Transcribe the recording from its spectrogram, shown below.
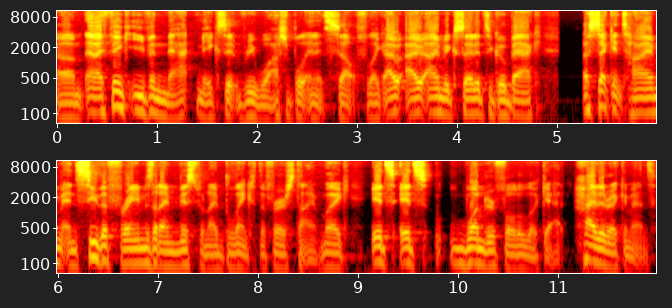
Um, and I think even that makes it rewatchable in itself. Like I, I, I'm excited to go back a second time and see the frames that I missed when I blinked the first time. Like it's it's wonderful to look at. Highly recommend.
